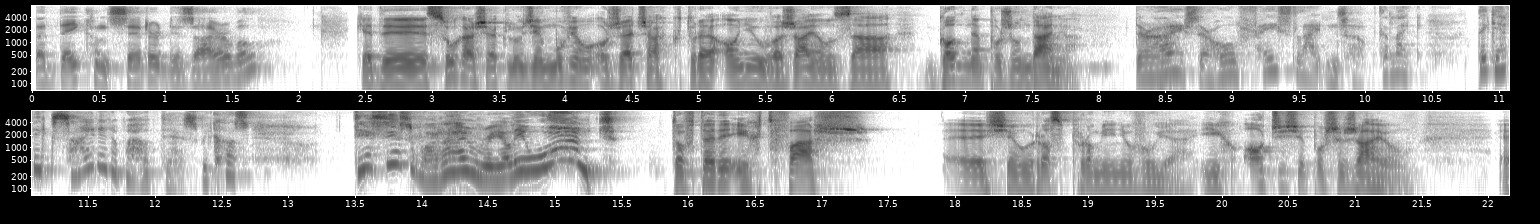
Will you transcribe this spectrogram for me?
that they consider desirable, Kiedy słuchasz, jak ludzie mówią o rzeczach, które oni uważają za godne pożądania, their eyes, their whole face lightens up. They're like, they get excited about this because this is what I really want. To wtedy ich twarz e, się rozpromieniowuje, ich oczy się poszerzają. E,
